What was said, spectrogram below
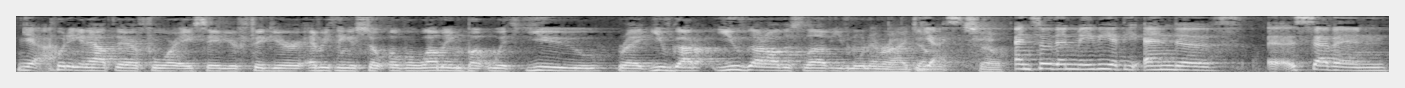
Yeah. putting it out there for a savior figure. Everything is so overwhelming, but with you, right? You've got you've got all this love, even whenever I don't. Yes. So And so then maybe at the end of uh, 7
